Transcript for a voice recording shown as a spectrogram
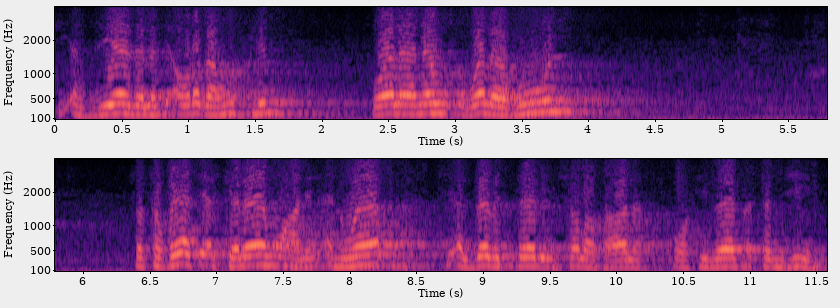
في الزيادة التي أوردها مسلم ولا, نو ولا غول فسوف يأتي الكلام عن الأنواع في الباب التالي إن شاء الله تعالى وفي باب التنجيم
